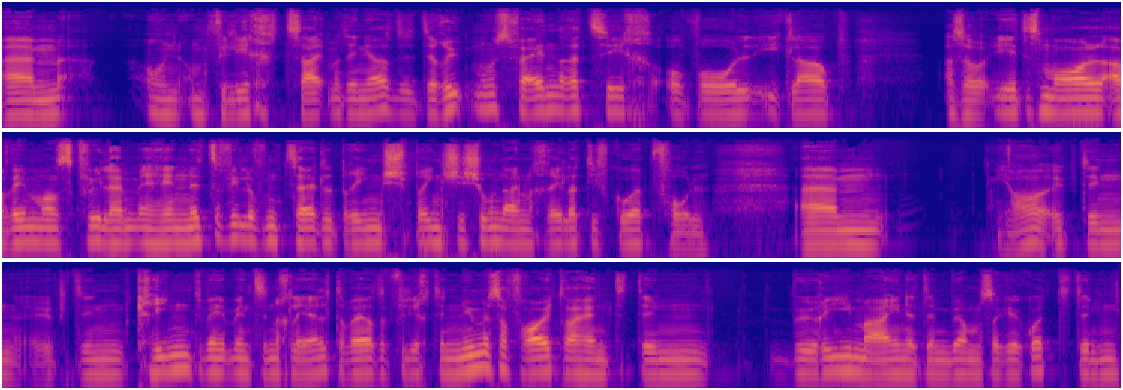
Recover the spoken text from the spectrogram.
Ähm, und, und vielleicht sagt man dann, ja, der, der Rhythmus verändert sich, obwohl ich glaube, also jedes Mal, auch wenn man das Gefühl hat, wir haben nicht so viel auf dem Zettel, bringst, bringst du schon eigentlich relativ gut voll. Ähm, ja, ob den, ob den Kind, wenn, wenn sie ein bisschen älter werden, vielleicht dann nicht mehr so Freude daran haben, dann würde ich meinen, dann würde man sagen, ja gut, dann,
